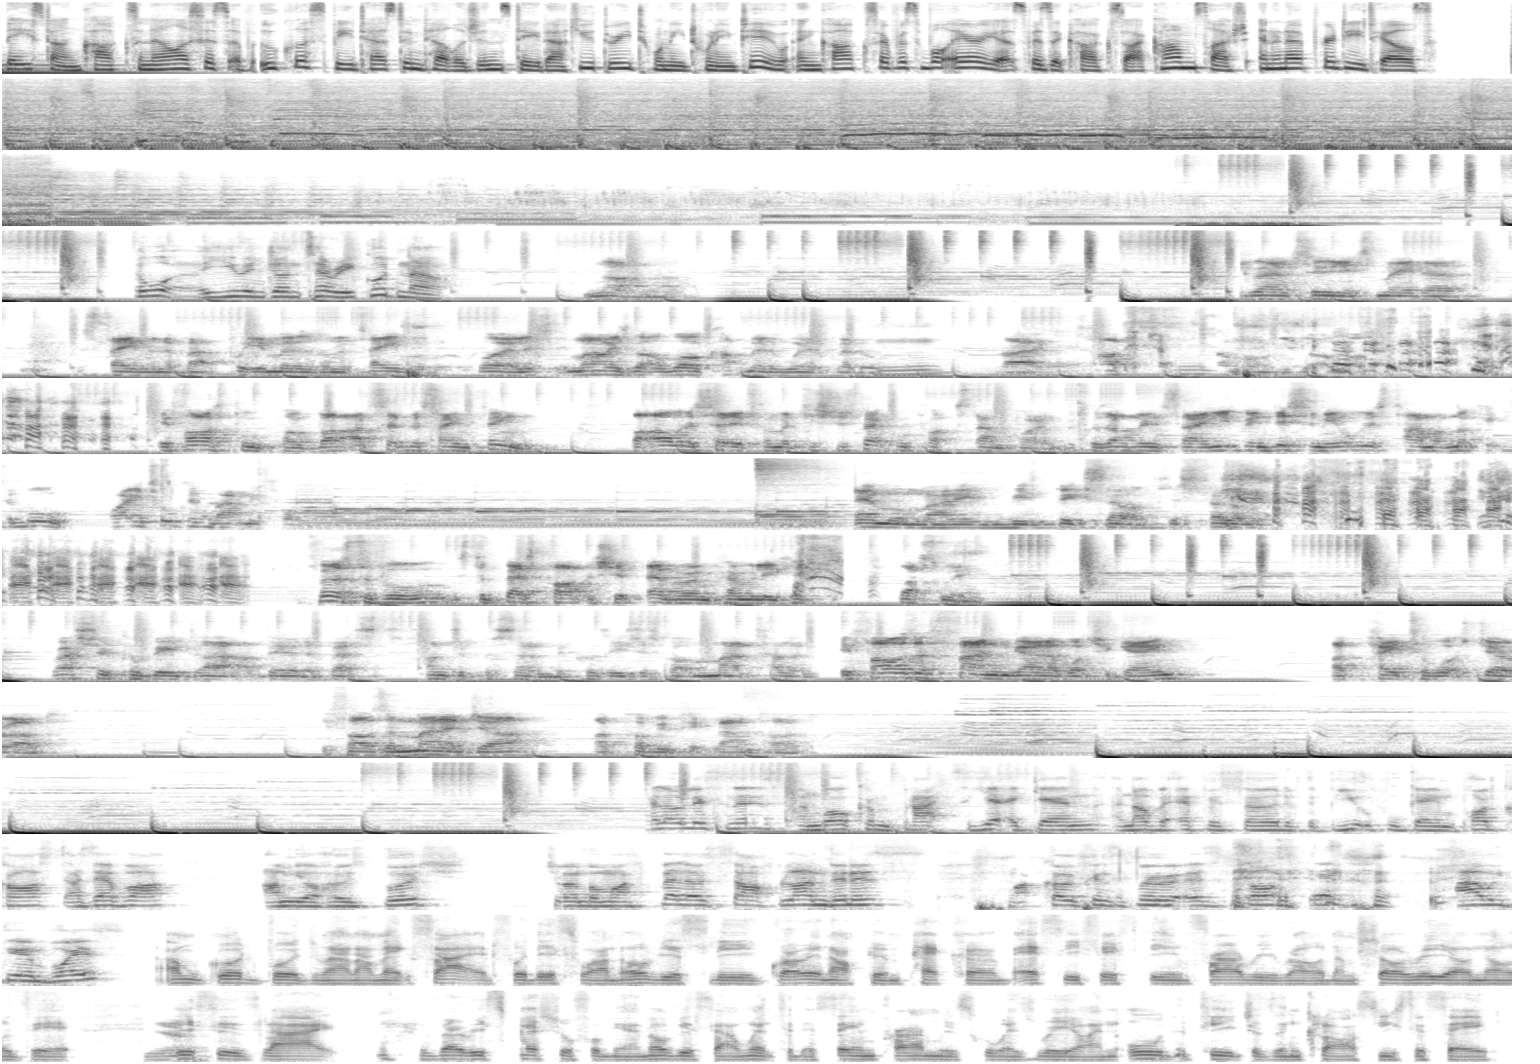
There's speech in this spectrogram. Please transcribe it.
Based on Cox analysis of Ookla speed test intelligence data Q3 2022 and Cox serviceable areas, visit cox.com slash internet for details. So what? Are you and John Terry good now? No, no. Graham Souness made a, statement about put your medals on the table. Boy, listen, Murray's got a World Cup medal winner's medal. Mm. Like, it's to chat to someone you've got a World Cup. if I was Paul Pogba, I'd said the same thing. But I would have said it from a disrespectful standpoint because I've been saying, you've been dissing me all this time, I've not kicked the ball. Why are you talking about me for? Emil, man, his big self just fell on. First of all, it's the best partnership ever in Premier League history. Trust me. Rashford could be like up there the best, 100%, because he's just got mad talent. If I was a fan going to watch a game, I'd pay to watch Gerrard. If I was a manager, I'd probably pick Lampard. Hello, listeners, and welcome back to yet again another episode of the Beautiful Game podcast. As ever, I'm your host, Buj, joined by my fellow South Londoners, my co conspirators, How we doing, boys? I'm good, Buj, man. I'm excited for this one. Obviously, growing up in Peckham, SE15, Friary Road, I'm sure Rio knows it. Yeah. This is like very special for me. And obviously, I went to the same primary school as Rio, and all the teachers in class used to say,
